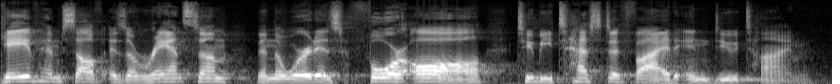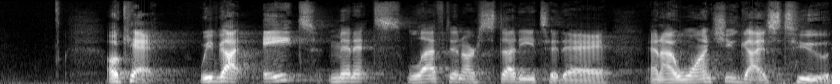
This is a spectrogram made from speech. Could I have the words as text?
gave himself as a ransom, then the word is for all, to be testified in due time. Okay, we've got eight minutes left in our study today, and I want you guys to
